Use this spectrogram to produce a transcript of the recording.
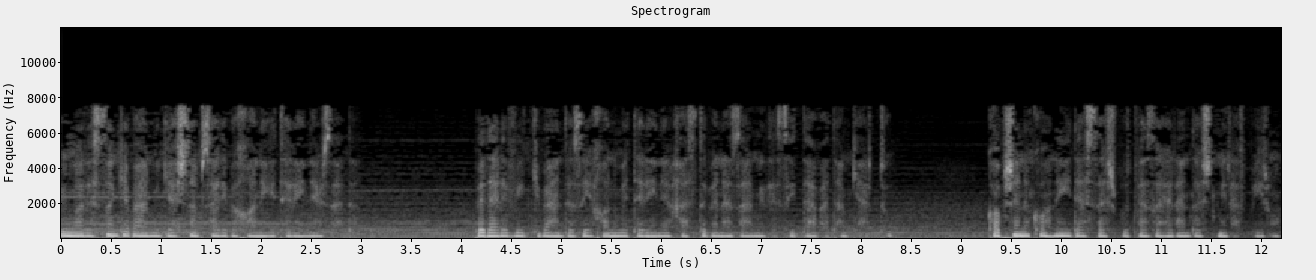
بیمارستان که برمیگشتم سری به خانه ترینر زدم. پدر ویل که به اندازه خانم ترینر خسته به نظر می رسید دعوتم کرد تو. کاپشن کهنه دستش بود و ظاهرا داشت می‌رفت بیرون.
